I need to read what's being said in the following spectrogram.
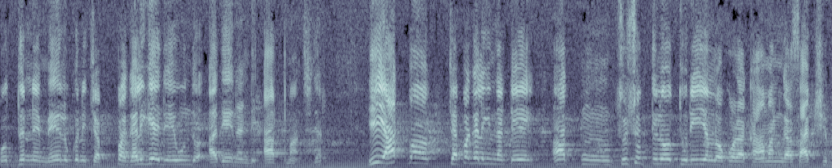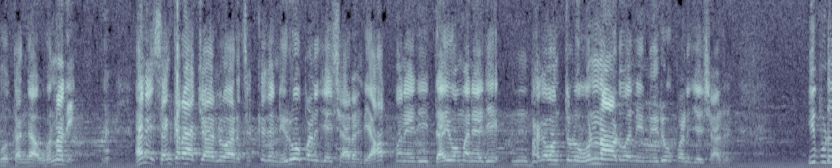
పొద్దున్నే మేలుకుని చెప్పగలిగేది ఏముందో అదేనండి ఆత్మ. ఈ ఆత్మ చెప్పగలిగిందంటే ఆత్మ సుషుప్తిలో తురీయంలో కూడా కామన్గా సాక్షిభూతంగా ఉన్నది. అని శంకరాచార్యులు వారు చక్కగా నిరూపణ చేశారండి. ఆత్మ అనేది దైవం అనేది భగవంతుడు ఉన్నాడు అని నిరూపణ చేశాడు ఇప్పుడు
